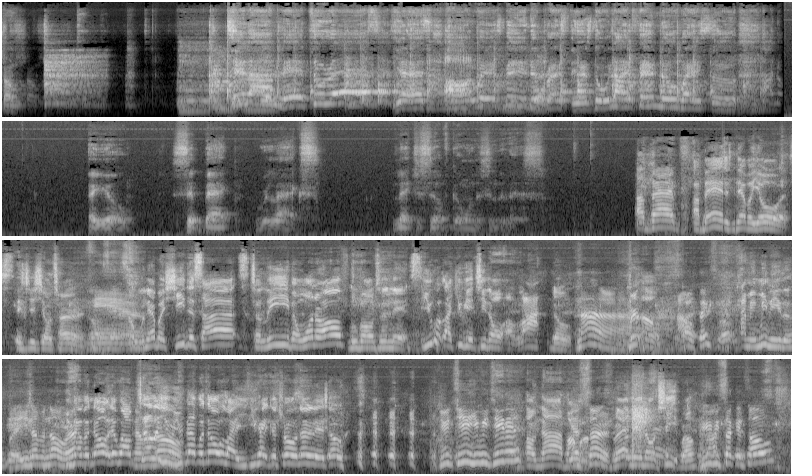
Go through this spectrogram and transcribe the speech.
show. Till I'm laid to rest. Yes, always be depressed. There's no life in the way, so. Hey yo, sit back, relax, let yourself go and listen to this. A bad, A bad is never yours. It's just your turn. So whenever she decides to leave and want her off, move on to the next. You look like you get cheated on a lot though. nah. Re- oh, I don't think so. I mean, me neither. Yeah, you never know, right? You never know. That's what I'm Never telling know. you. You never know. Like you can't control none of that, though. You cheat? You be cheating? oh nah, but Yes, I'm sir. Black men don't cheat, bro. You be sucking toes?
